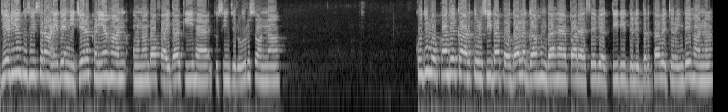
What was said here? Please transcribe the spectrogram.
ਜਿਹੜੀਆਂ ਤੁਸੀਂ ਸਰਾਣੇ ਦੇ ਨੀਚੇ ਰੱਖਣੀਆਂ ਹਨ, ਉਹਨਾਂ ਦਾ ਫਾਇਦਾ ਕੀ ਹੈ? ਤੁਸੀਂ ਜ਼ਰੂਰ ਸੁਣਨਾ। ਕੁਝ ਲੋਕਾਂ ਦੇ ਘਰ ਤੁਲਸੀ ਦਾ ਪੌਦਾ ਲੱਗਾ ਹੁੰਦਾ ਹੈ, ਪਰ ਐਸੇ ਵਿਅਕਤੀ ਦੀ ਦਲਿਦਰਤਾ ਵਿੱਚ ਰਹਿੰਦੇ ਹਨ।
